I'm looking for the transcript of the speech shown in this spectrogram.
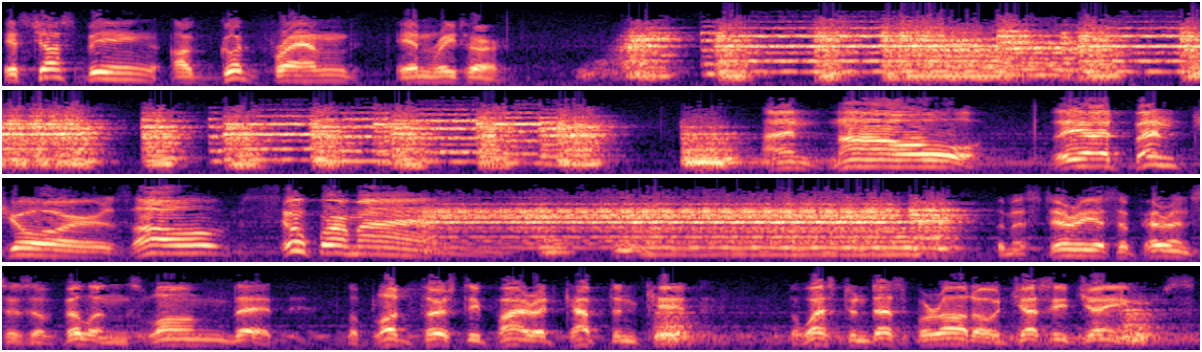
It's just being a good friend in return. And now, the adventures of Superman. The mysterious appearances of villains long dead, the bloodthirsty pirate Captain Kidd, the western desperado Jesse James,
